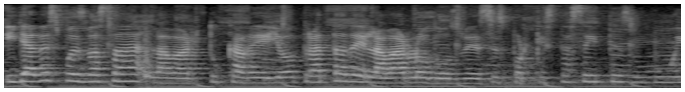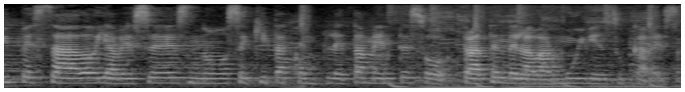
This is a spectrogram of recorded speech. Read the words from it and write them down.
y ya después vas a lavar tu cabello. Trata de lavarlo dos veces porque este aceite es muy pesado y a veces no se quita completamente, so traten de lavar muy bien su cabeza.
